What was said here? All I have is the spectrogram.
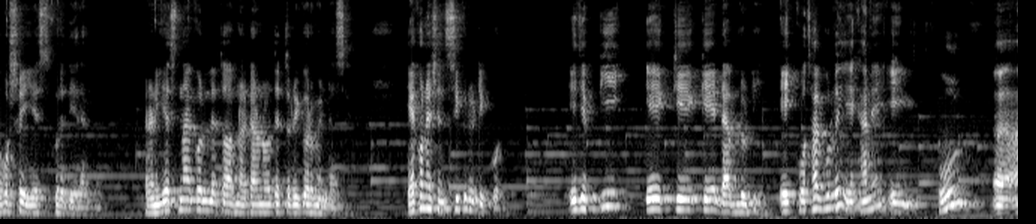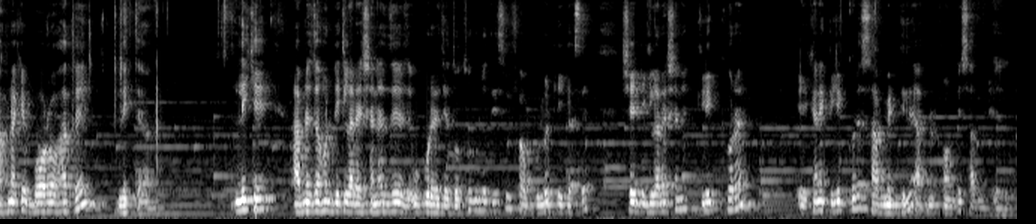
অবশ্যই ইয়েস করে দিয়ে রাখবেন। কারণ ইয়েস না করলে তো আপনার কারণ ওদের তো রিকোয়ারমেন্ট আছে। এখন এসেন সিকিউরিটি কোড এই যে P A K K W D এই কথাগুলোই এখানে এই ফুল আপনাকে বড় হাতে লিখতে হবে। লিখে আপনি যখন ডিক্লারেশনে যে উপরের যে তথ্যগুলো দিয়েছি, সবগুলো ঠিক আছে। সেই ডিক্লারেশনে ক্লিক করে, এখানে ক্লিক করে সাবমিট দিলে আপনার ফর্মটি সাবমিট হয়ে যাবে।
